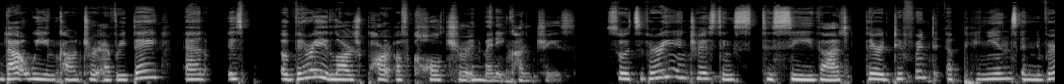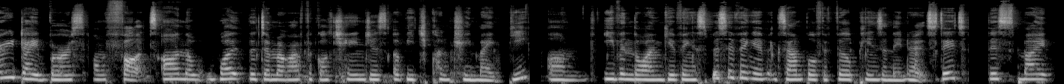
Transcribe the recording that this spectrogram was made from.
that we encounter every day and is a very large part of culture in many countries. So it's very interesting to see that there are different opinions and very diverse um, thoughts on the, what the demographical changes of each country might be. Um, even though I'm giving a specific example of the Philippines and the United States, this might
